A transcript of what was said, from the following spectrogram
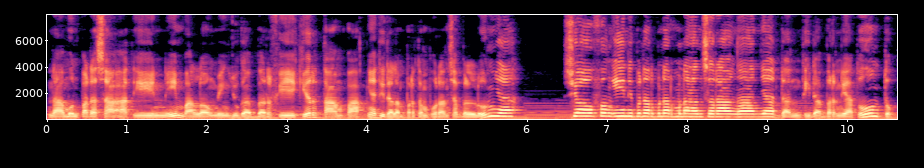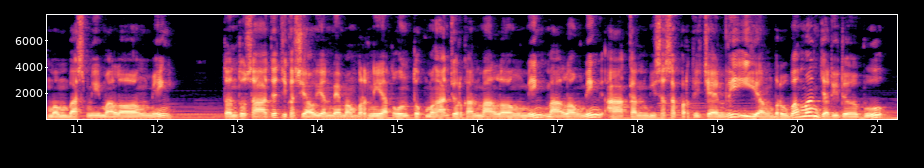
Namun pada saat ini Malong Ming juga berpikir tampaknya di dalam pertempuran sebelumnya Xiao Feng ini benar-benar menahan serangannya dan tidak berniat untuk membasmi Malong Ming. Tentu saja jika Xiao Yan memang berniat untuk menghancurkan Malong Ming, Malong Ming akan bisa seperti Chen Li yang berubah menjadi debu.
